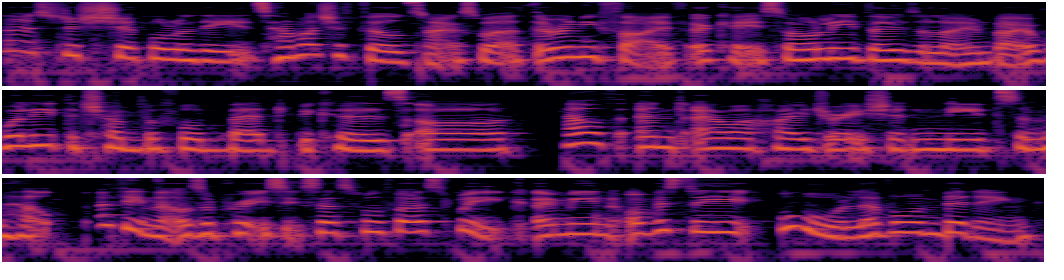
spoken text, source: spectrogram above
Let's just ship all of these. How much are field snacks worth? They're only five. Okay, so I'll leave those alone, but I will eat the chub before bed because our health and our hydration need some help. I think that was a pretty successful first week. I mean, obviously, ooh, level one binning.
